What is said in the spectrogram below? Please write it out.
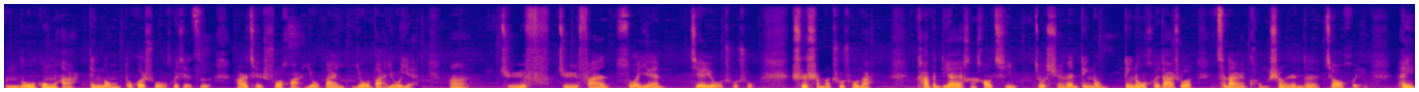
奴工哈丁龙读过书，会写字，而且说话有板有板有眼，啊，举举凡所言皆有出处，是什么出处呢？卡本迪埃很好奇，就询问丁龙。丁龙回答说：“此乃孔圣人的教诲。”嘿，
